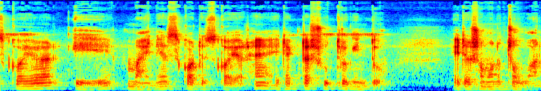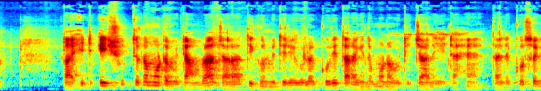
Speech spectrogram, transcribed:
square A minus cot square হ্যাঁ এটা একটা সূত্র কিন্তু, এটা সমান হচ্ছে ওয়ান তাই এই সূত্রটা মোটামুটি আমরা যারা ত্রিকোণমিতি রেগুলার করি, তারা কিন্তু মোটামুটি জানি এটা হ্যাঁ। তাহলে cosec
